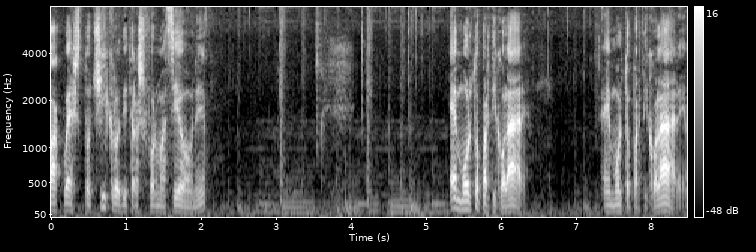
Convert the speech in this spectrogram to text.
fa questo ciclo di trasformazione, è molto particolare, è molto particolare,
